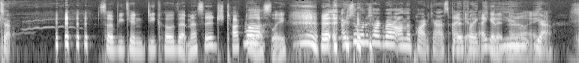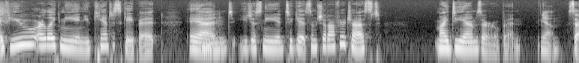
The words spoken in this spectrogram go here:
So. So if you can decode that message, talk to Well, Lesley. I just don't want to talk about it on the podcast. But I if get it, like I get it. you, No, no, I yeah, if you are like me and you can't escape it, mm-hmm. and you just need to get some shit off your chest, my DMs are open. Yeah. So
